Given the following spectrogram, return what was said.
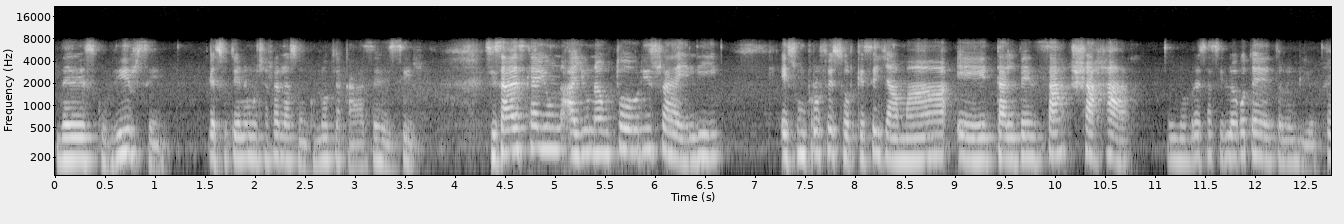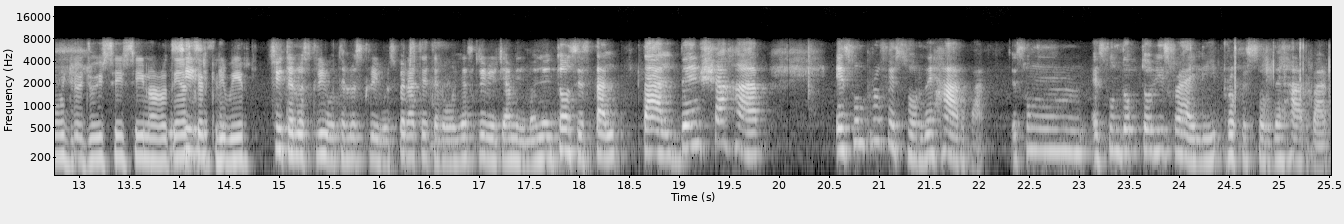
de descubrirse. Eso tiene mucha relación con lo que acabas de decir. Si sabes que hay un, hay un autor israelí, es un profesor que se llama eh, Tal Ben Shahar, el nombre es así, luego te, te lo envío. Uy, uy, uy, sí, sí, no lo tienes que escribir. Sí. te lo escribo, te lo escribo. Espérate, te lo voy a escribir ya mismo. Entonces, Tal, Tal Ben Shahar es un profesor de Harvard, es un, es un doctor israelí, profesor de Harvard,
